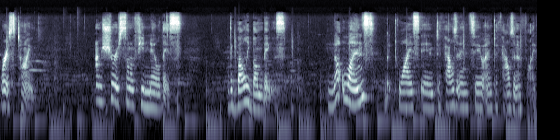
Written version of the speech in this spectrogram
worst time I'm sure some of you know this the Bali bombings. Not once, but twice in 2002 and 2005.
